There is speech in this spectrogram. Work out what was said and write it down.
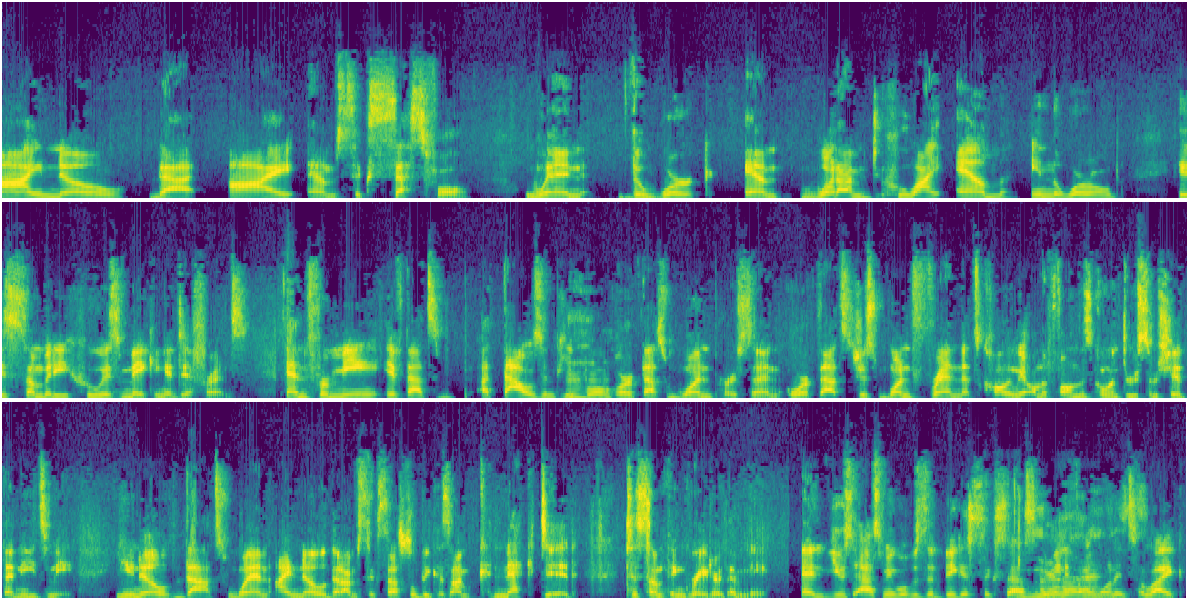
I know that I am successful when the work and what I'm who I am in the world is somebody who is making a difference. And for me, if that's a thousand people, mm-hmm. or if that's one person, or if that's just one friend that's calling me on the phone that's going through some shit that needs me, you know, that's when I know that I'm successful because I'm connected to something greater than me. And you asked me what was the biggest success. I mean, if I wanted to like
